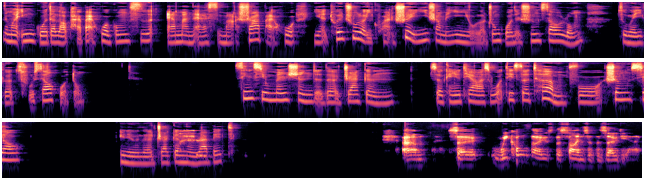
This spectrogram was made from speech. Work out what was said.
那么，英国的老牌百货公司 M&S 玛莎百货也推出了一款睡衣，上面印有了中国的生肖龙，作为一个促销活动。Since you mentioned the dragon, so can you tell us what is the term for 生肖? You know, the dragon and rabbit. Um, so we call those the signs of the zodiac.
